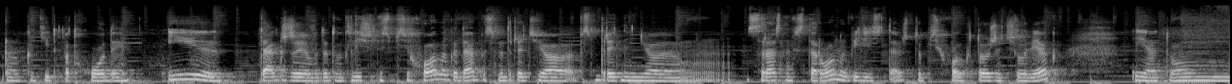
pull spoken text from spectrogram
про какие-то подходы. И также вот эта вот личность психолога, да, посмотреть ее, посмотреть на нее с разных сторон, увидеть, да, что психолог тоже человек, и о том,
